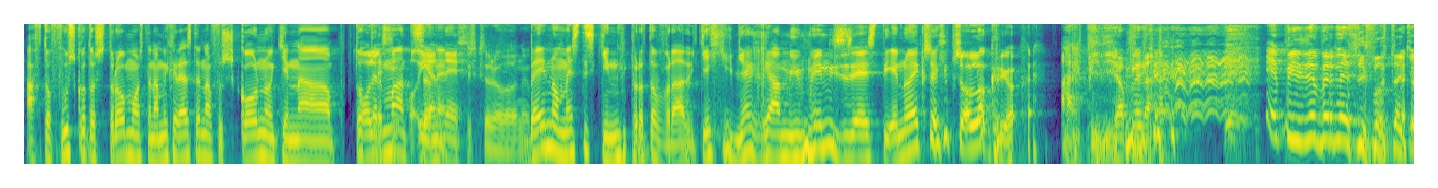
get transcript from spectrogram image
αυτοφούσκωτο στρώμα ώστε να μην χρειάζεται να φουσκώνω και να. Το Όλες οι- τερμάτισα. Οι ναι. ανέσεις, ξέρω εγώ. ναι. Μπαίνω μέσα στη σκηνή πρώτο βράδυ και έχει μια γαμημένη ζέστη, ενώ έξω έχει ψωλόκρυο. Α, επειδή απλά. επειδή δεν περνάει τίποτα και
